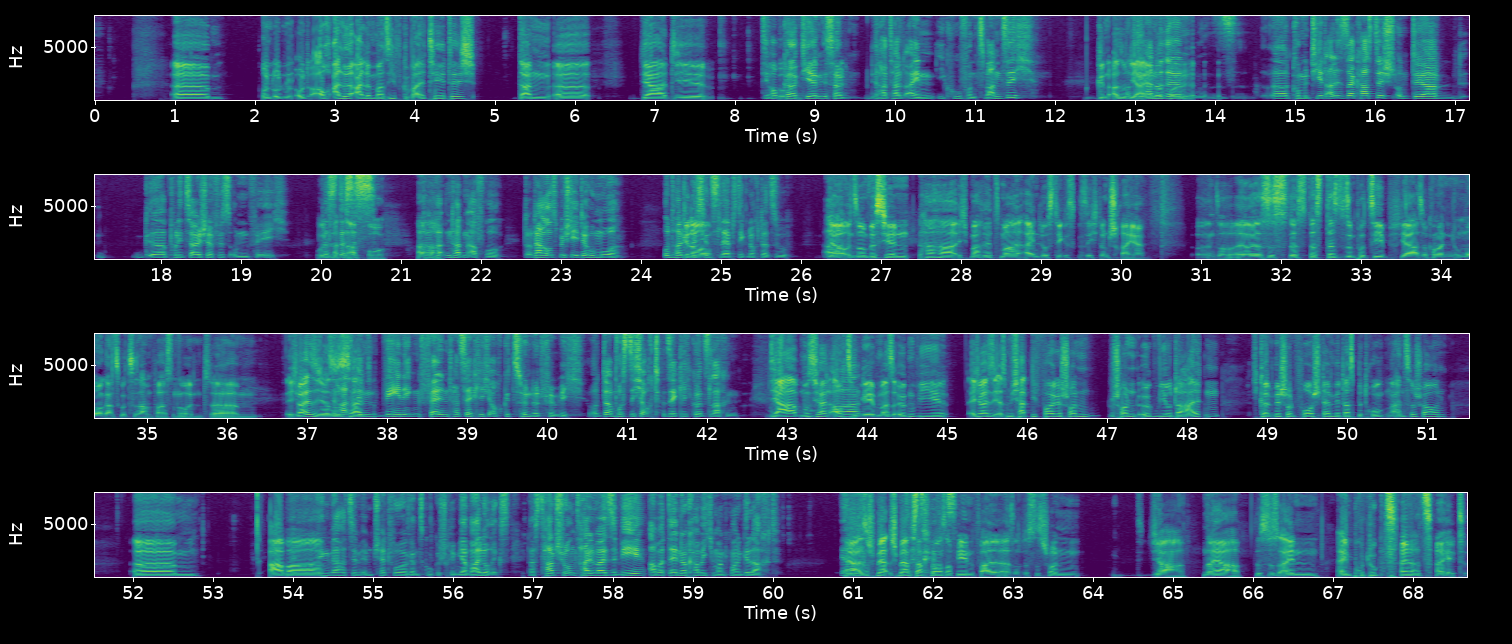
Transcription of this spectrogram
Ähm, und, und, und auch alle, alle massiv gewalttätig. Dann, äh, ja, die, Die Hauptcharakterin ist halt, hat halt einen IQ von 20. gen- also die, die, eine andere davon, äh, kommentiert alles sarkastisch und der äh, Polizeichef ist unfähig. und das- hat einen das ist- Afro. Aha. Hat, und hat einen Afro. Da- Daraus besteht der Humor. Und halt Genau. ein bisschen Slapstick noch dazu. ja, und so ein bisschen, haha, ich mache jetzt mal ein lustiges Gesicht und schreie. Und so, also das ist, das, das, das ist im Prinzip, ja, so kann man den Humor ganz gut zusammenfassen. Und ähm, ich weiß nicht, also es hat halt. in wenigen Fällen tatsächlich auch gezündet für mich. Und da musste ich auch tatsächlich kurz lachen. Ja, muss ich halt auch Aber- zugeben. Also irgendwie, ich weiß nicht, also mich hat die Folge schon, schon irgendwie unterhalten. Ich könnte mir schon vorstellen, mir das betrunken anzuschauen. Ähm, aber Irgendwer hat es im, im Chat vorher ganz gut geschrieben. Ja, Valdorex. Das tat schon teilweise weh, aber dennoch habe ich manchmal gelacht. ja, also schmer schmerzhaft war es auf jeden Fall. Also das ist schon, ja, naja, das ist ein, ein Produkt seiner Zeit.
